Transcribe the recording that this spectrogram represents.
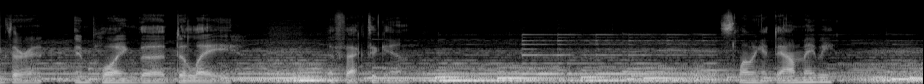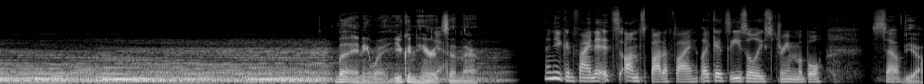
Think they're employing the delay effect again. Slowing it down, maybe? But anyway, you can hear it's in there. And you can find it. It's on Spotify. Like it's easily streamable. So Yeah.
